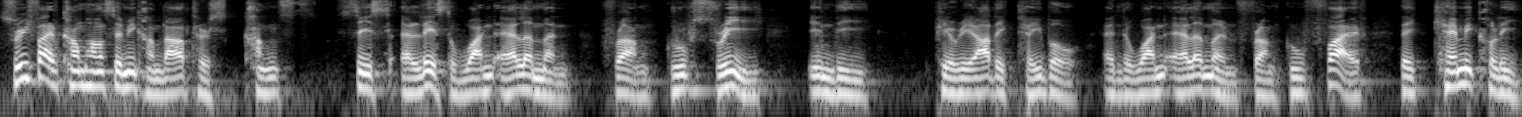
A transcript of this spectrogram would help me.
3-5 compound semiconductors consist at least one element from group 3 in the periodic table and one element from group 5. They chemically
